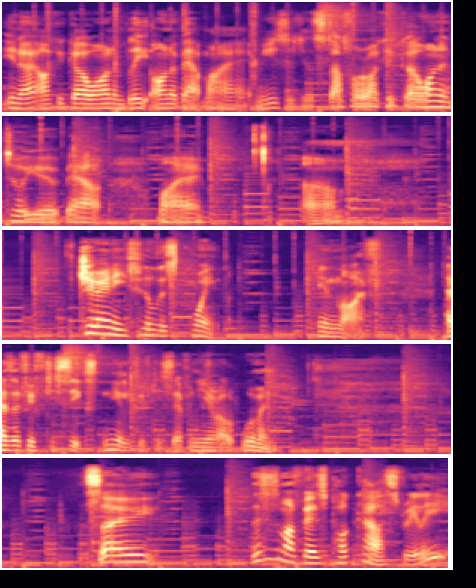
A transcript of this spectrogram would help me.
you know, I could go on and bleat on about my music and stuff, or I could go on and tell you about my um, journey till this point in life as a 56, nearly 57 year old woman. So, this is my first podcast, really,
